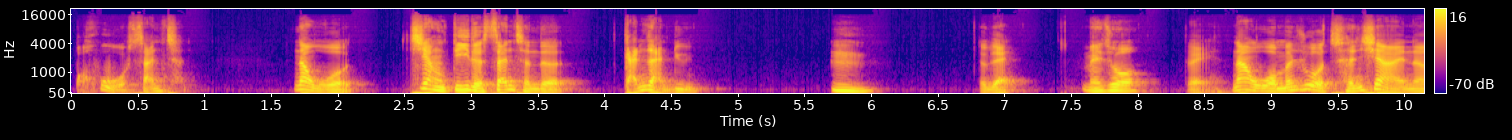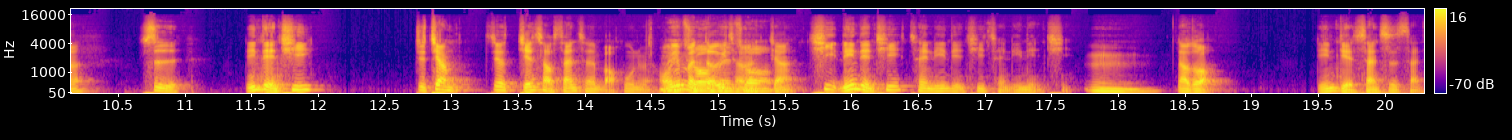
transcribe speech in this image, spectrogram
保护我三层，那我降低了三层的感染率，嗯，对不对？没错，对，那我们如果乘下来呢，是零点七，就降就减少三层的保护率嘛。我原本得一层这样七零点七乘以零点七乘以零点七，嗯，那多少？零点三四三，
